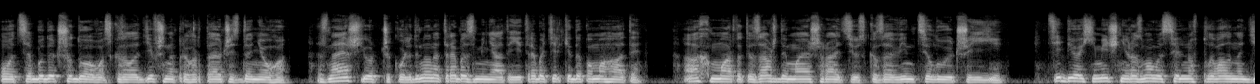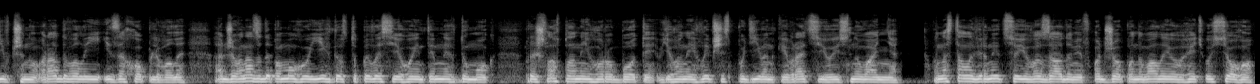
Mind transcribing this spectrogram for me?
о, це буде чудово, сказала дівчина, пригортаючись до нього. Знаєш, Юрчику, людину не треба зміняти, їй треба тільки допомагати. Ах, Марто, ти завжди маєш рацію, сказав він, цілуючи її. Ці біохімічні розмови сильно впливали на дівчину, радували її і захоплювали, адже вона за допомогою їх доступилася його інтимних думок, прийшла в плани його роботи, в його найглибші сподіванки, в рацію його існування. Вона стала вірницею його задумів, отже, опанувала його геть усього,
